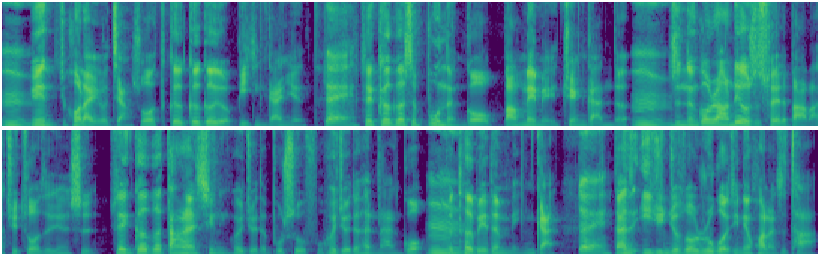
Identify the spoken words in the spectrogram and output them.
因为后来有讲说哥哥哥有 B 型肝炎，对，所以哥哥是不能够帮妹妹捐肝的，嗯，只能够让六十岁的爸爸去做这件事，所以哥哥当然心里会觉得不舒服，会觉得很难过，嗯，就特别的敏感，对。但是易俊就说，如果今天换的是他，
